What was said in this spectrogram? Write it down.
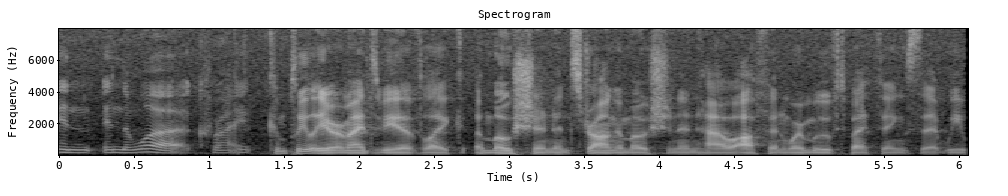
in, in the work, right? completely it reminds me of like emotion and strong emotion and how often we're moved by things that we,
